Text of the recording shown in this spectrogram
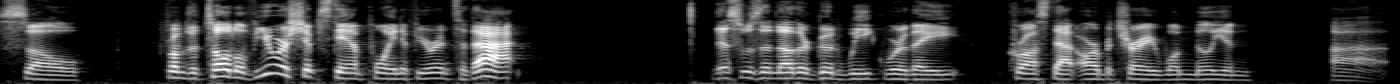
So, from the total viewership standpoint, if you're into that, this was another good week where they crossed that arbitrary 1 million uh,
